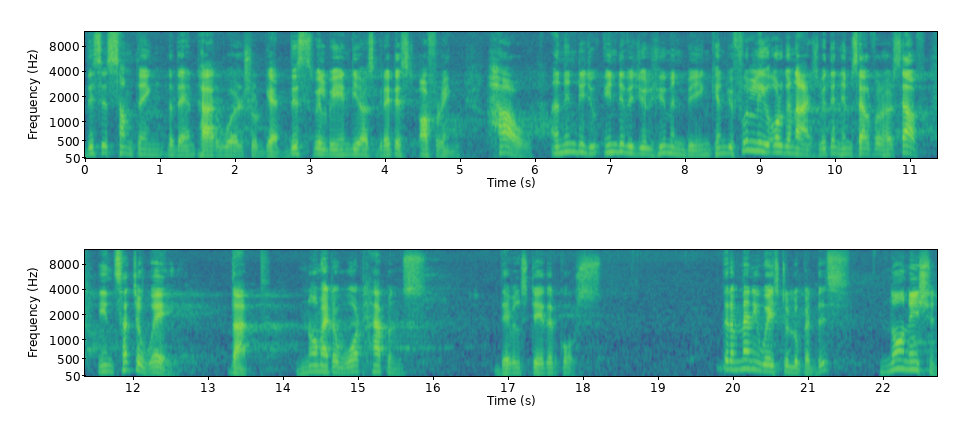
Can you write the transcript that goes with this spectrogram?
This is something that the entire world should get. This will be India's greatest offering, how an individu individual human being can be fully organized within himself or herself in such a way that no matter what happens, they will stay their course. There are many ways to look at this. No nation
